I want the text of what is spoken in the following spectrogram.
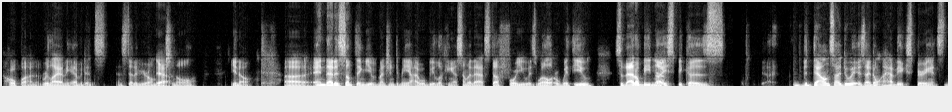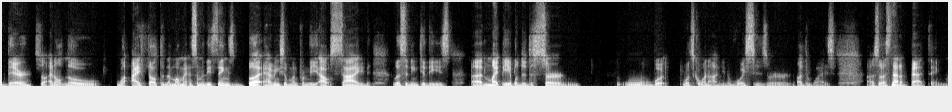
hope on, rely on the evidence instead of your own yeah. personal, you know. Uh, and that is something you've mentioned to me. I will be looking at some of that stuff for you as well, or with you. So that'll be nice yeah. because the downside to it is I don't have the experience there. So I don't know what I felt in the moment and some of these things, but having someone from the outside listening to these uh, might be able to discern what what's going on, you know, voices or otherwise. Uh, so that's not a bad thing.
